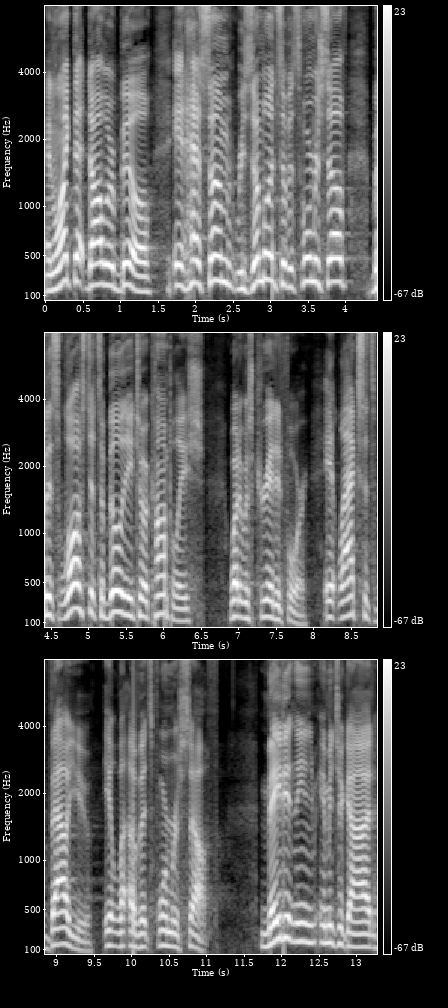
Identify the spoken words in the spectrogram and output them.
And like that dollar bill, it has some resemblance of its former self, but it's lost its ability to accomplish what it was created for. It lacks its value of its former self. Made in the image of God,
